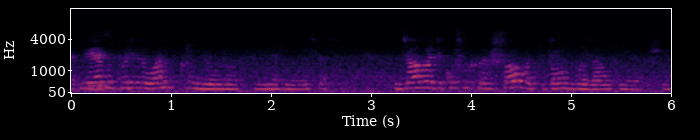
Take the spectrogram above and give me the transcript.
Это Ну, я Паринуан кормлю уже примерно месяц. Сначала вроде кушал хорошо, вот потом вот глаза вот у меня пошли.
